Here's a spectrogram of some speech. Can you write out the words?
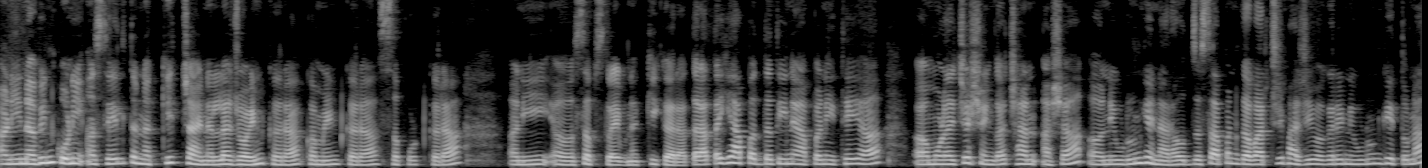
आणि नवीन कोणी असेल तर नक्कीच चॅनलला जॉईन करा कमेंट करा सपोर्ट करा आणि सबस्क्राईब नक्की करा. तर आता ह्या पद्धतीने आपण इथे ह्या मुळ्याच्या शेंगा छान अशा निवडून घेणार आहोत. जसं आपण गवारची भाजी वगैरे निवडून घेतो ना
